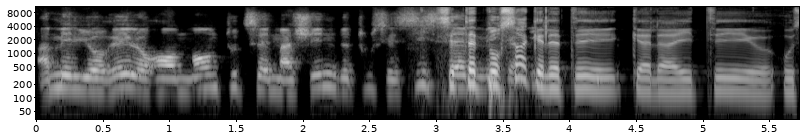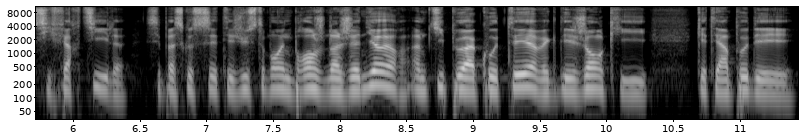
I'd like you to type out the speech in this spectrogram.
améliorer le rendement de toutes ces machines, de tous ces systèmes. C'est peut-être pour ça qu'elle a été euh, aussi fertile. C'est parce que c'était justement une branche d'ingénieurs, un petit peu à côté, avec des gens qui, qui étaient un peu des,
